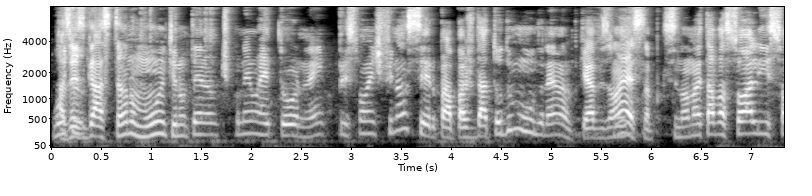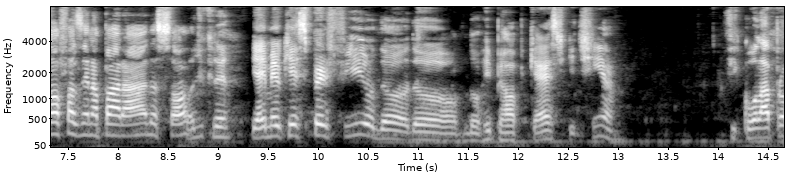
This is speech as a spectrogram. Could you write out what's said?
Muito- às vezes, gastando muito e não tendo, tipo, nenhum retorno, nem principalmente financeiro, pra, pra ajudar todo mundo, né, mano? Porque a visão Sim. é essa, né? porque senão nós tava só ali, só fazendo a parada, só. Pode crer. E aí meio que esse perfil do, do, do Hip Hop Cast que tinha ficou lá pra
